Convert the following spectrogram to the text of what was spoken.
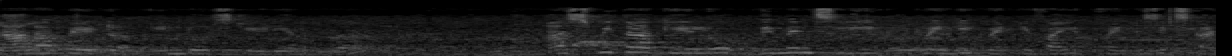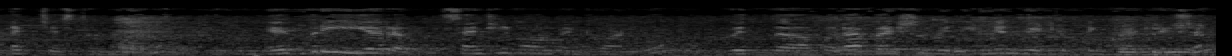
లాలాపేట్ ఇండోర్ స్టేడియంలో Asmita Khelo women's league twenty twenty five twenty six conduct చేస్తున్నాము ఎవ్రీ ఇయర్ సెంట్రల్ గవర్నమెంట్ వాళ్ళు with collaboration with Indian weightlifting federation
